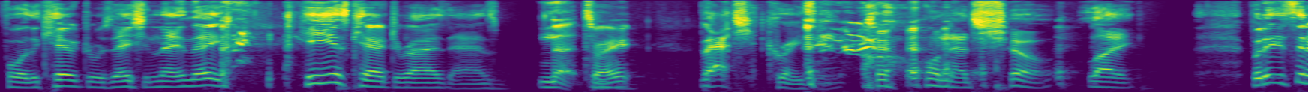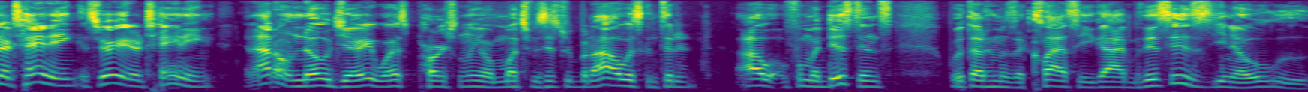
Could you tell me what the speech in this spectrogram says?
for the characterization, and they he is characterized as Nuts, right? batshit crazy on that show. Like, but it's entertaining. It's very entertaining. And I don't know Jerry West personally or much of his history, but I always considered, I, from a distance, without him as a classy guy. But this is, you know,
